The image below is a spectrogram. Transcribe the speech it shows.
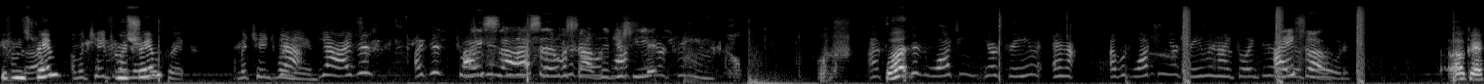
You from the stream? I'm gonna change From my the name real quick. I'm gonna change my Yeah, name. yeah, I just, I just joined Aisa, into I your said, stream what's because I up? was Did you watching see it? Your stream. I'm What? just watching your stream, and I was watching your stream, and I joined into Aisa. your code. Okay.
